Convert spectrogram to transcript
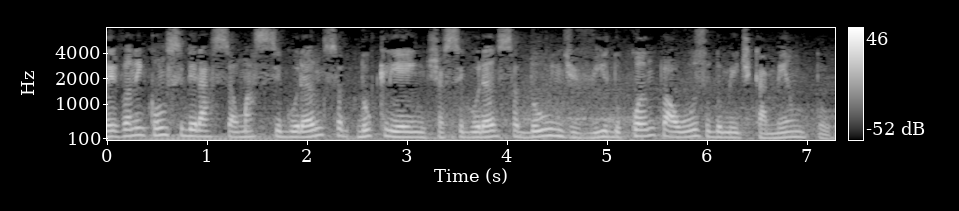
Levando em consideração a segurança do cliente, a segurança do indivíduo quanto ao uso do medicamento,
